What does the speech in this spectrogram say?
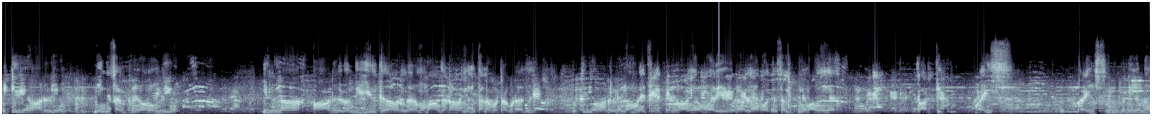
குட்டிகளையும் ஆடுகளையும் நீங்க செலக்ட் பண்ணி வாங்க முடியும். இல்லைன்னா ஆடுகள் வந்து இருக்கிற ஆடுகளை நம்ம வாங்குற நிலைமைக்கு தள்ளப்பட்டுறக்கூடாது. குட்டியும் ஆடுகளை நம்மளே செலக்ட் பண்ணி வாங்குற மாதிரி ஒரு நல்லா பார்த்து செலக்ட் பண்ணி வாங்குங்க. கார்த்திக் ரைஸ். ரைஸ் பார்த்தீங்கன்னா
